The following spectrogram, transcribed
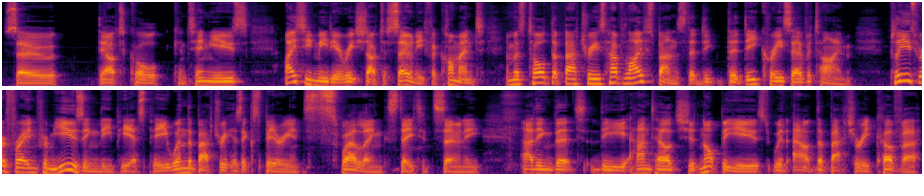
so the article continues. IT Media reached out to Sony for comment and was told that batteries have lifespans that, de- that decrease over time. Please refrain from using the PSP when the battery has experienced swelling, stated Sony, adding that the handheld should not be used without the battery cover.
